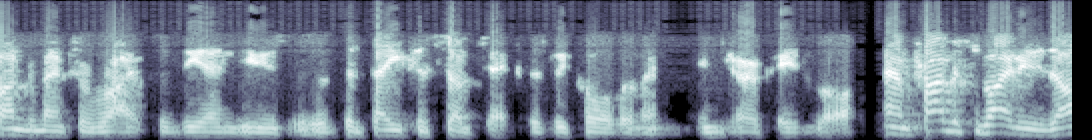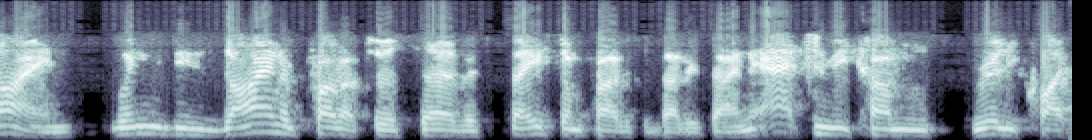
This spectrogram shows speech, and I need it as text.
fundamental rights of the end users, of the data subjects, as we call them in, in European law. And privacy by design, when you design a product or a service based on privacy by design, it actually becomes really quite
